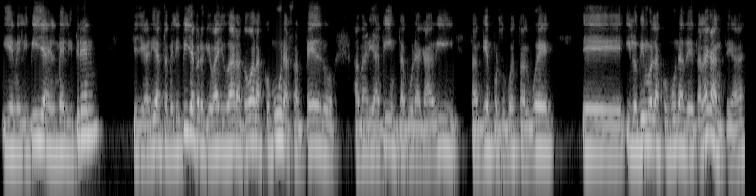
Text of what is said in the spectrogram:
y de Melipilla, el Melitren, que llegaría hasta Melipilla, pero que va a ayudar a todas las comunas, San Pedro, a María Pinta, Curacaví, también por supuesto al Hue, eh, y lo mismo en las comunas de Talagante, ¿ah?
